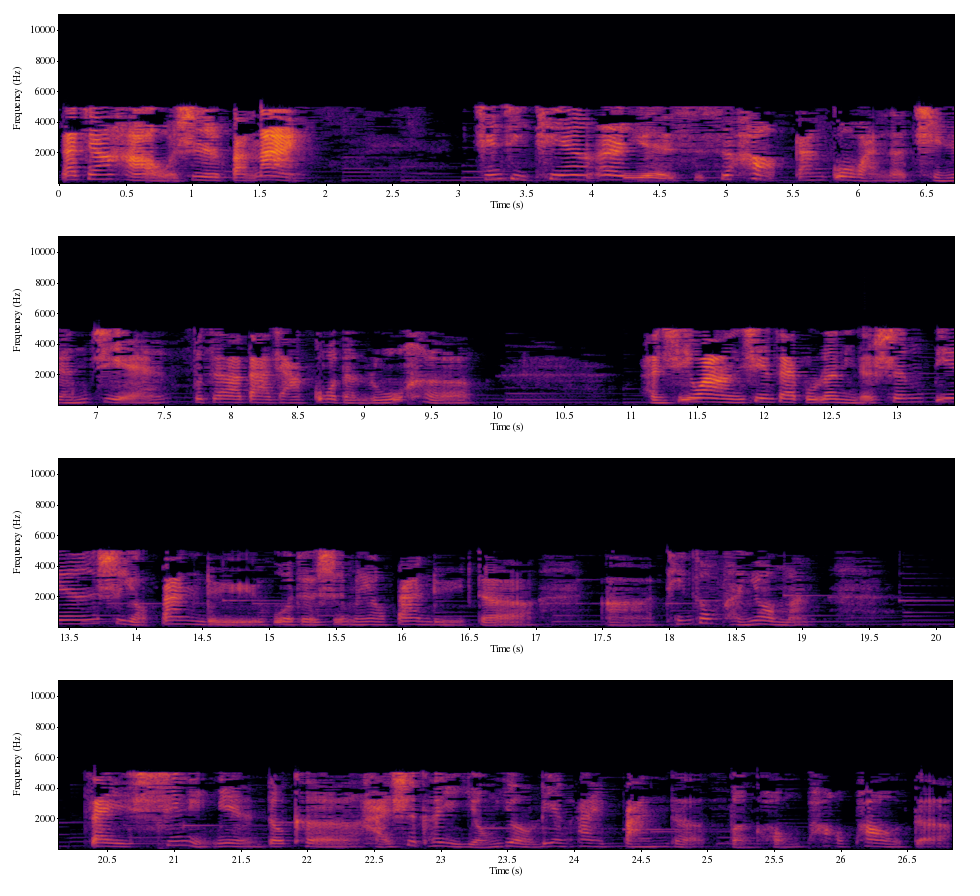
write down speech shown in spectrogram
大家好，我是巴奈。前几天二月十四号刚过完了情人节，不知道大家过得如何？很希望现在不论你的身边是有伴侣或者是没有伴侣的啊，听众朋友们，在心里面都可还是可以拥有恋爱般的粉红泡泡的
